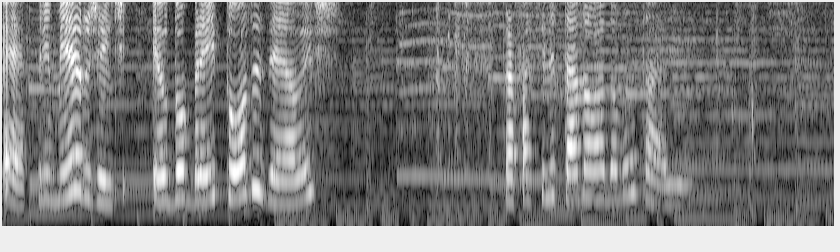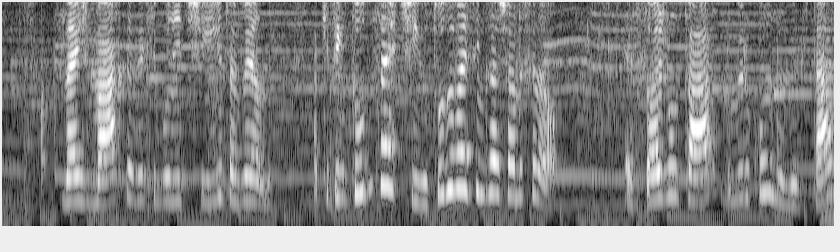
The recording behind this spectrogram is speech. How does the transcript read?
É, primeiro, gente, eu dobrei todas elas para facilitar na hora da montagem. Nas marcas aqui bonitinho, tá vendo? Aqui tem tudo certinho, tudo vai se encaixar no final. É só juntar número com número, tá?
